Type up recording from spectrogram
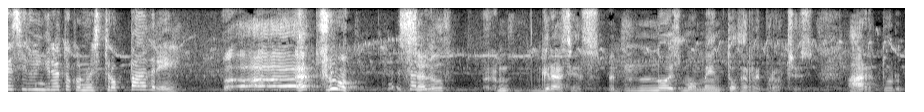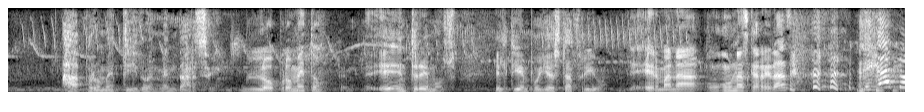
Que ha sido ingrato con nuestro padre. ¡Achú! Salud. Gracias. No es momento de reproches. Arthur ha prometido enmendarse. Lo prometo. Eh, Entremos. El tiempo ya está frío. Hermana, ¿unas carreras? ¡Te gano!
